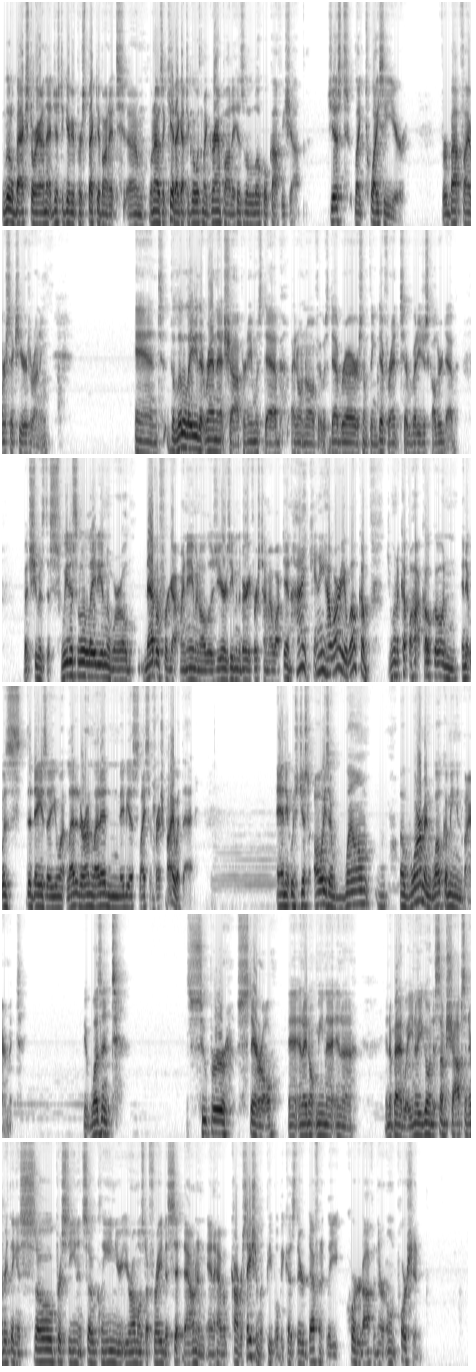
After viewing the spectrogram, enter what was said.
Little backstory on that, just to give you perspective on it. Um, when I was a kid, I got to go with my grandpa to his little local coffee shop just like twice a year for about five or six years running. And the little lady that ran that shop, her name was Deb. I don't know if it was Deborah or something different. Everybody just called her Deb. But she was the sweetest little lady in the world. Never forgot my name in all those years, even the very first time I walked in. Hi, Kenny, how are you? Welcome. Do you want a cup of hot cocoa? And, and it was the days that you want leaded or unleaded and maybe a slice of fresh pie with that. And it was just always a, well, a warm and welcoming environment. It wasn't super sterile, and, and I don't mean that in a in a bad way. You know, you go into some shops and everything is so pristine and so clean, you're, you're almost afraid to sit down and, and have a conversation with people because they're definitely quartered off in their own portion.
